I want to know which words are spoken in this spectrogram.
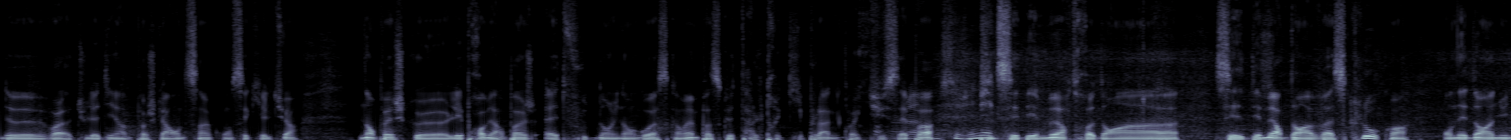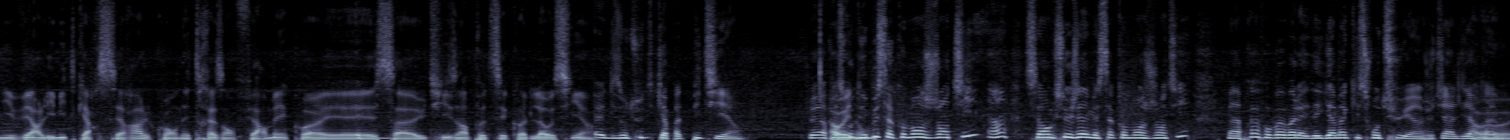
de- voilà, tu l'as dit, un poche 45, on sait qui est le tueur. N'empêche que les premières pages, elles te foutent dans une angoisse quand même parce que t'as le truc qui plane, quoi, que tu sais pas. Puis que c'est des meurtres dans un, c'est des meurtres dans un vase clos, quoi. On est dans un univers limite carcéral, quoi. On est très enfermé, quoi, et ça utilise un peu de ces codes-là aussi. hein. Et disons tout de suite qu'il n'y a pas de pitié. hein. Parce Ah oui, qu'au début, ça commence gentil. Hein c'est anxiogène, mais ça commence gentil. Mais après, faut pas, voilà, des gamins qui se font tuer. hein, je tiens à le dire Ah quand ouais, même.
